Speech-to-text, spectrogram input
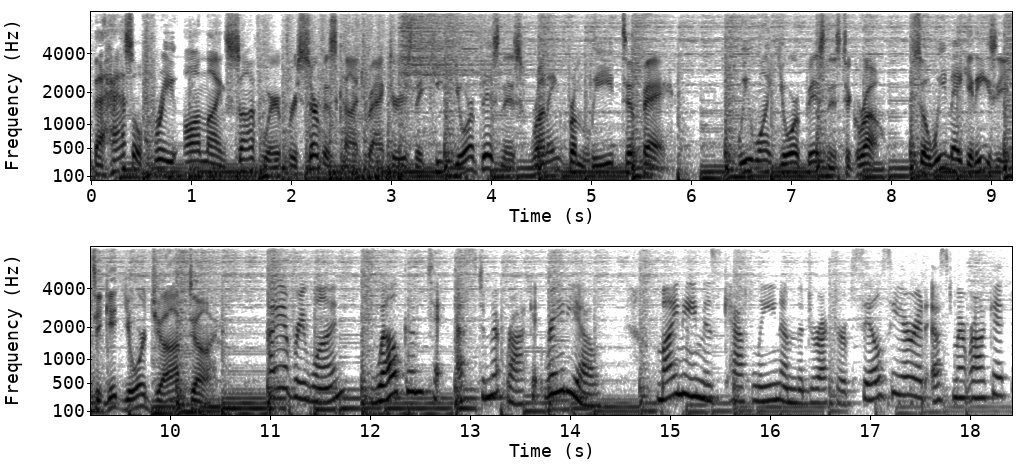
the hassle free online software for service contractors that keep your business running from lead to pay. We want your business to grow, so we make it easy to get your job done. Hi, everyone. Welcome to Estimate Rocket Radio. My name is Kathleen. I'm the Director of Sales here at Estimate Rocket,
